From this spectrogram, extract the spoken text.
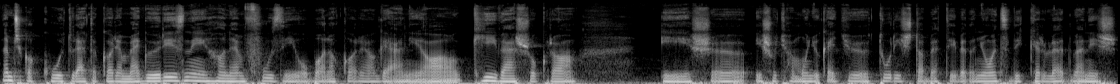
nem csak a kultúrát akarja megőrizni, hanem fúzióban akar reagálni a kihívásokra, és, és hogyha mondjuk egy turista betéved a nyolcadik kerületben is,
